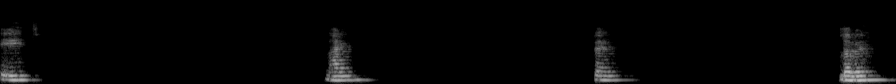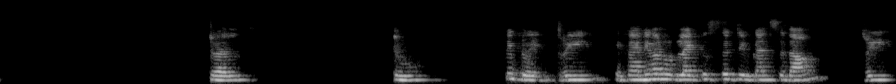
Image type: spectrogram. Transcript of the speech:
8, 9, 10, 11, 12, 2, keep mm-hmm. doing, 3. If anyone would like to sit, you can sit down. 3,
